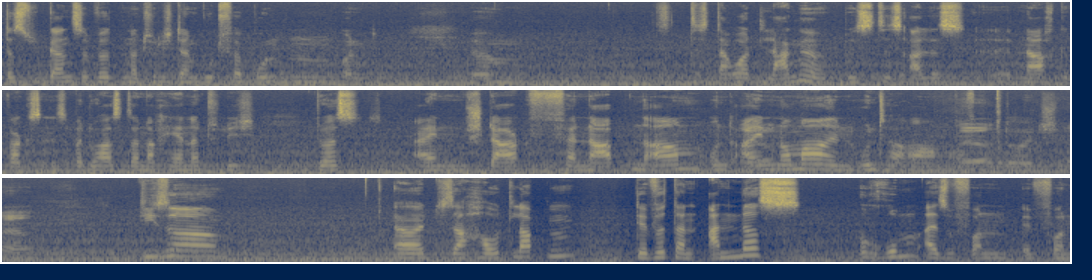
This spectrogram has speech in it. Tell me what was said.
Das Ganze wird natürlich dann gut verbunden und ähm, das dauert lange, bis das alles äh, nachgewachsen ist. Aber du hast dann nachher natürlich, du hast einen stark vernarbten Arm und einen Ja. normalen Unterarm auf Ja. Deutsch. Dieser, äh, dieser Hautlappen, der wird dann anders rum, also von, äh, von,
